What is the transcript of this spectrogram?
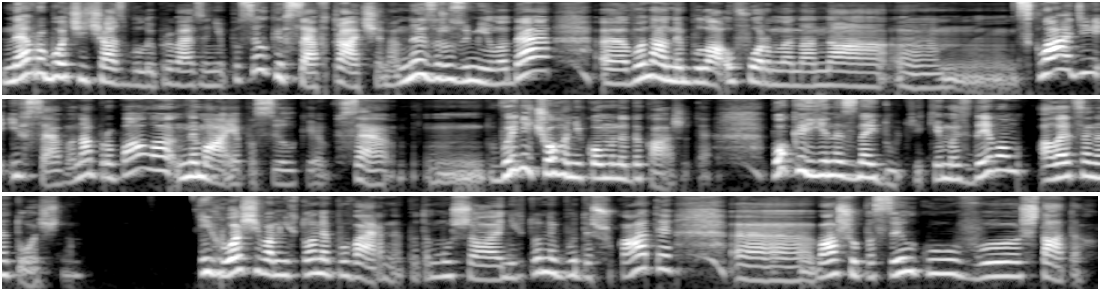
не в робочий час були привезені посилки, все втрачено, незрозуміло де, е, вона не була оформлена на ем, складі, і все, вона пропала, немає посилки. Все, ви нічого нікому не докажете, поки її не знайдуть якимось дивом, але це не точно. І гроші вам ніхто не поверне, тому що ніхто не буде шукати е, вашу посилку в Штатах.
